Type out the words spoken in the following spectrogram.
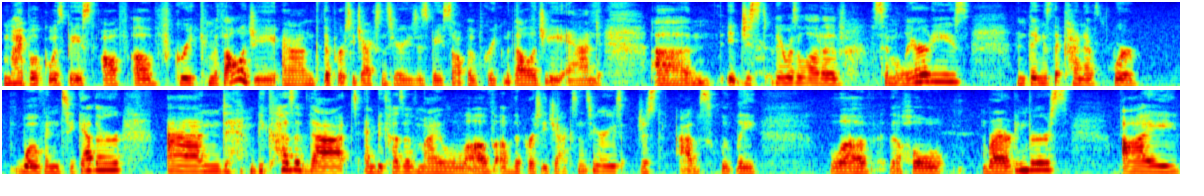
my book was based off of Greek mythology and the Percy Jackson series is based off of Greek mythology and um, it just there was a lot of similarities and things that kind of were woven together and because of that and because of my love of the Percy Jackson series just absolutely love the whole Riordan verse I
